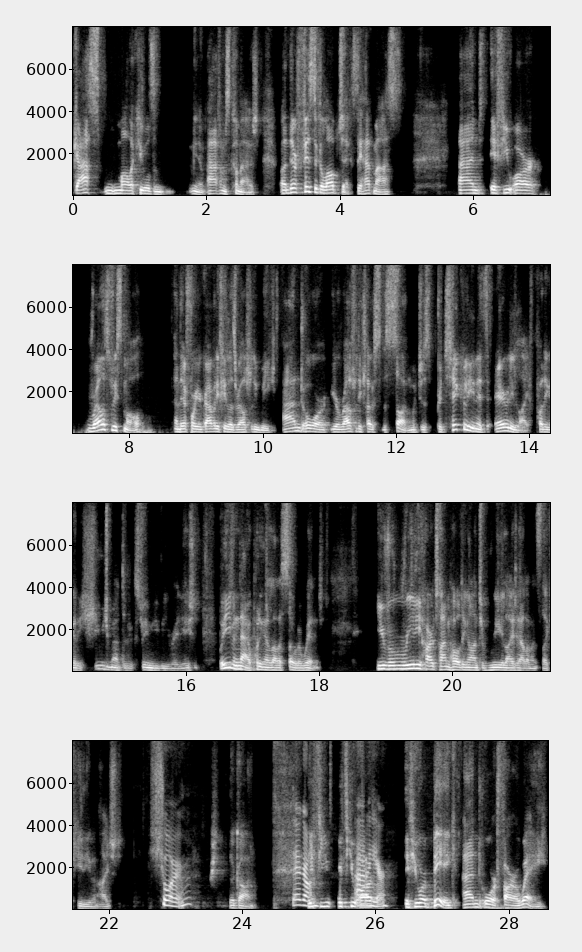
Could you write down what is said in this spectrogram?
gas molecules and you know atoms come out and they're physical objects they have mass and if you are relatively small and therefore your gravity field is relatively weak and or you're relatively close to the sun which is particularly in its early life putting out a huge amount of extreme uv radiation but even now putting out a lot of solar wind you have a really hard time holding on to real light elements like helium and hydrogen. Sure. They're gone. They're gone. If you if you out are here. if you are big and or far away,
